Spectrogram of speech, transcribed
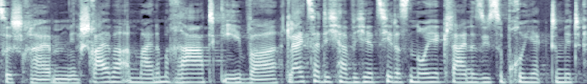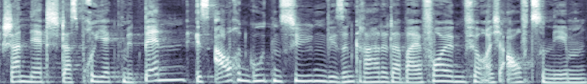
zu schreiben. Ich schreibe an meinem Ratgeber. Gleichzeitig habe ich jetzt hier das neue kleine süße Projekt mit Jeannette. Das Projekt mit Ben ist auch in guten Zügen. Wir sind gerade dabei, Folgen für euch aufzunehmen.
